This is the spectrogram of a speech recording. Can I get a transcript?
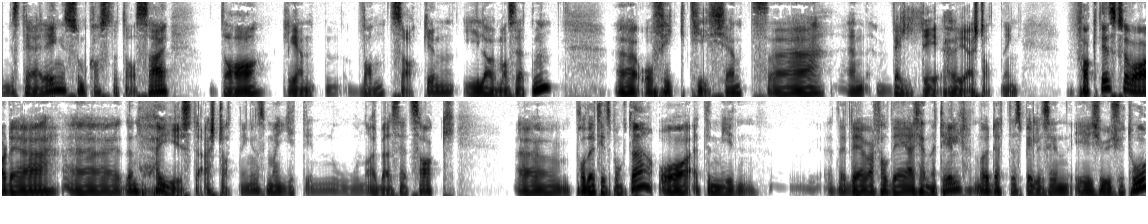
investering som kastet av seg da klienten vant saken i lagmannsretten og fikk tilkjent en veldig høy erstatning. Faktisk så var det den høyeste erstatningen som er gitt i noen arbeidsrettssak på det tidspunktet, og etter min det er i hvert fall det jeg kjenner til når dette spilles inn i 2022.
